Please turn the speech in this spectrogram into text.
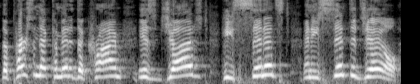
the person that committed the crime is judged, he's sentenced, and he's sent to jail.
